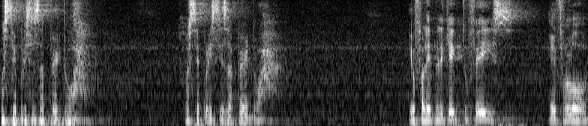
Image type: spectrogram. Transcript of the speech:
você precisa perdoar. Você precisa perdoar. Eu falei para ele: o que, que tu fez? Ele falou:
